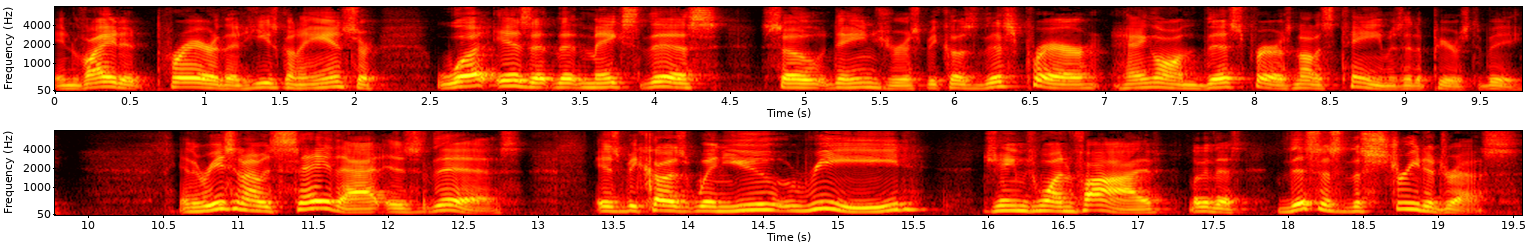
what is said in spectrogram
invited prayer that He's going to answer. What is it that makes this so dangerous because this prayer, hang on, this prayer is not as tame as it appears to be. And the reason I would say that is this is because when you read James 1 5, look at this. This is the street address.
